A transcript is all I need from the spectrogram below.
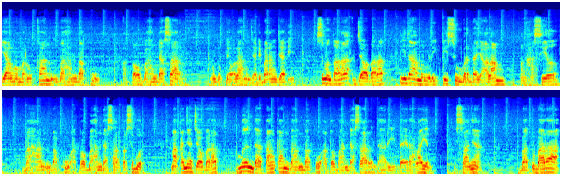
yang memerlukan bahan baku atau bahan dasar untuk diolah menjadi barang jadi. Sementara Jawa Barat tidak memiliki sumber daya alam penghasil bahan baku atau bahan dasar tersebut. Makanya Jawa Barat mendatangkan bahan baku atau bahan dasar dari daerah lain. Misalnya, batu bara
